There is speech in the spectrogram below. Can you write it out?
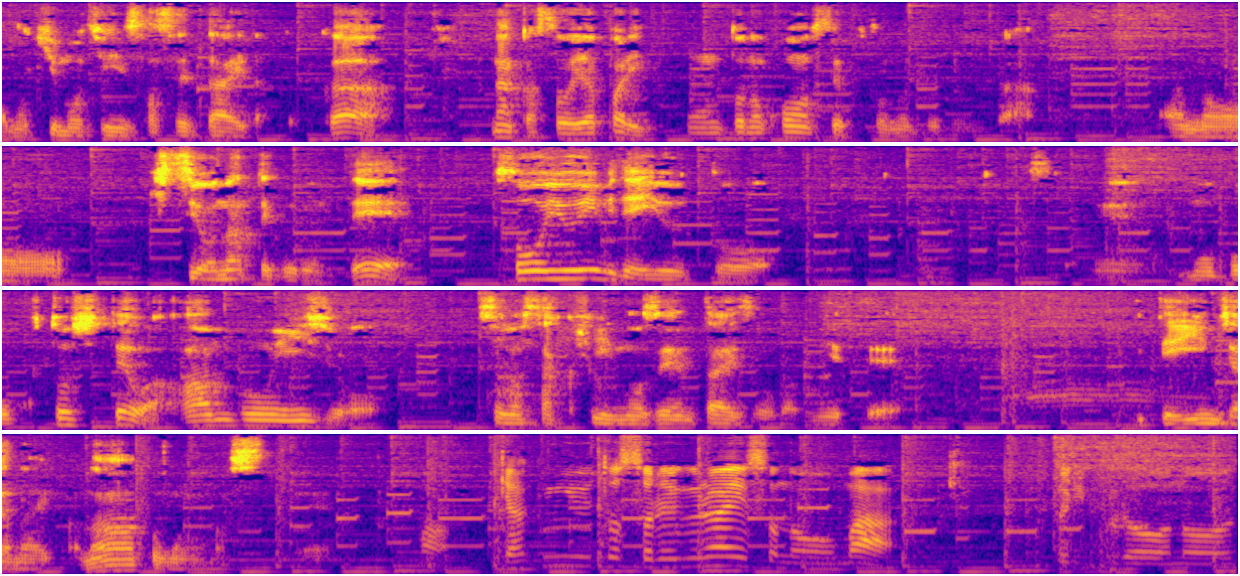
あの気持ちにさせたいだとか、なんかそうやっぱり本当のコンセプトの部分が、あの必要になってくるんで、そういう意味で言うと、ね、もう僕としては半分以上、その作品の全体像が見えていていいんじゃないかなと思いますね。まあ、逆に言うとそれぐらいそのまあプリプロの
